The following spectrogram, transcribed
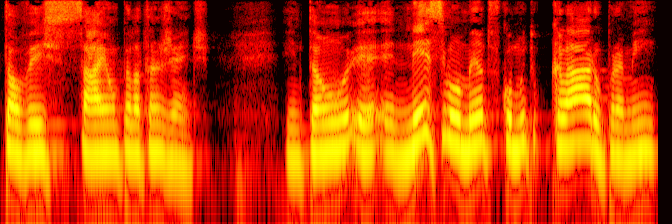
talvez saiam pela tangente. Então, é, é nesse momento ficou muito claro para mim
